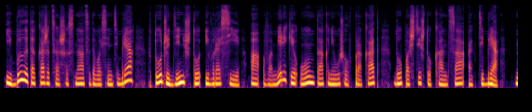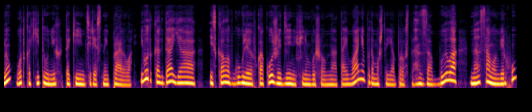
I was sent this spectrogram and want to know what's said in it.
и было это, кажется, 16 сентября, в тот же день, что и в России. А в Америке он так и не вышел в прокат до почти что конца октября. Ну, вот какие-то у них такие интересные правила. И вот когда я искала в гугле, в какой же день фильм вышел на Тайване, потому что я просто забыла, на самом верху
